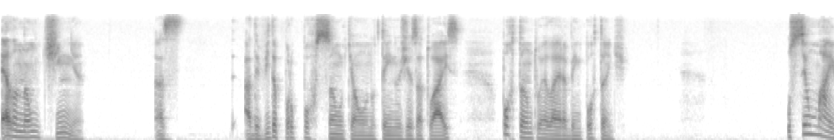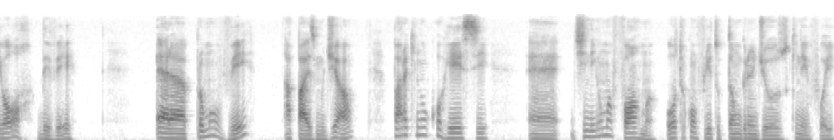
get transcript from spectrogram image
Ela não tinha as, a devida proporção que a ONU tem nos dias atuais, portanto, ela era bem importante. O seu maior dever era promover a paz mundial para que não ocorresse é, de nenhuma forma outro conflito tão grandioso que nem foi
